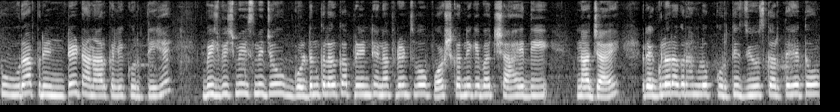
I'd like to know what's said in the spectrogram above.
पूरा प्रिंटेड अनारकली कुर्ती है। बीच बीच में इसमें जो गोल्डन कलर का प्रिंट है ना फ्रेंड्स वो वॉश करने के बाद शायद ही ना जाए। रेगुलर अगर हम लोग कुर्तीज़ यूज़ करते हैं तो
